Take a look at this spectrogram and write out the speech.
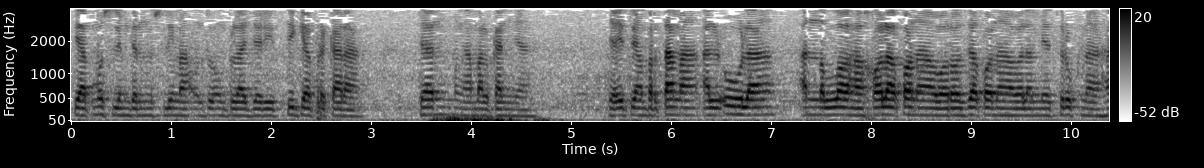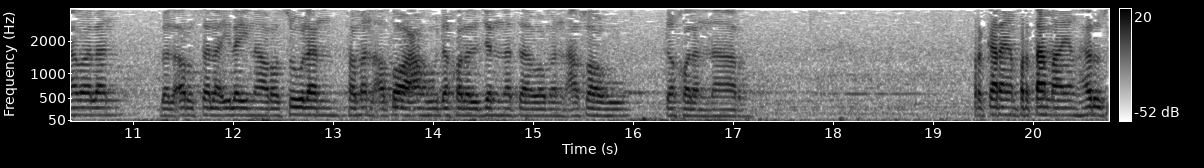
setiap muslim dan muslimah untuk mempelajari tiga perkara dan mengamalkannya. Yaitu yang pertama al-ula annallaha khalaqana wa razaqana wa lam yatrukna hamalan bal arsala ilaina rasulan faman ata'ahu dakhala al-jannata wa man asahu dakhala an-nar perkara yang pertama yang harus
